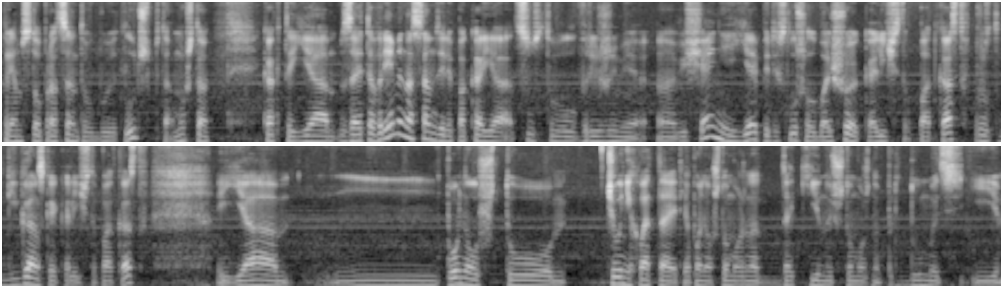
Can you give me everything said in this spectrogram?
прям сто процентов будет лучше, потому что как-то я за это время, на самом деле, пока я отсутствовал в режиме э, вещания, я переслушал большое количество подкастов, просто гигантское количество подкастов. Я понял, что чего не хватает, я понял, что можно докинуть, что можно придумать, и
